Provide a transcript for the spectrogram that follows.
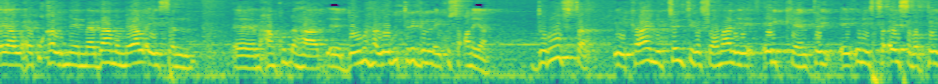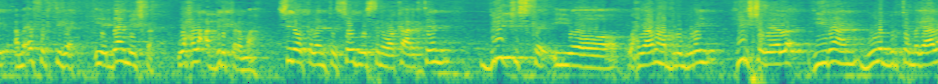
ayaa waxay ku qalmeen maadaama meel aysan maxaan ku dhahaa doomaha loogu tiragelin ay ku soconayaan. Duruufta iyo climate changiga soomaaliya ay keentay ay sababtay ama efectiga iyo damageka wax la cabiri kara maaha. Sidoo kaleenta south western waa ka aragteen bridgeska iyo waxyaabaha burburay hiirshabeelle hiiraan buulo burta magaalo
